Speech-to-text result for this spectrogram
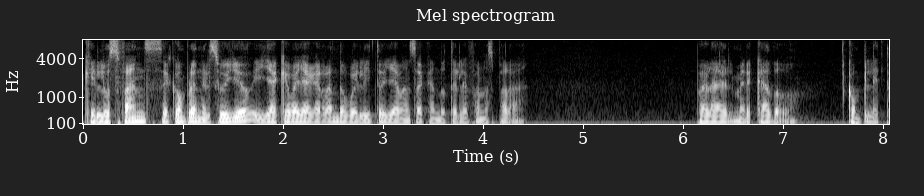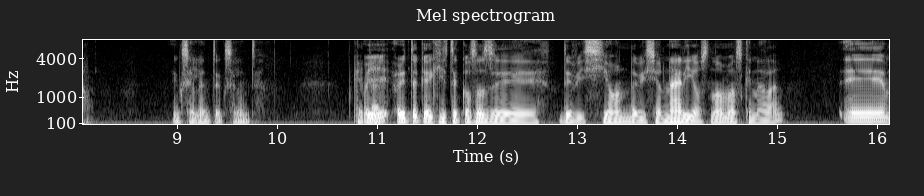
que los fans se compren el suyo y ya que vaya agarrando vuelito ya van sacando teléfonos para para el mercado completo. Excelente, excelente. ¿Qué Oye, tal? ahorita que dijiste cosas de, de visión, de visionarios, ¿no? Más que nada. Eh,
